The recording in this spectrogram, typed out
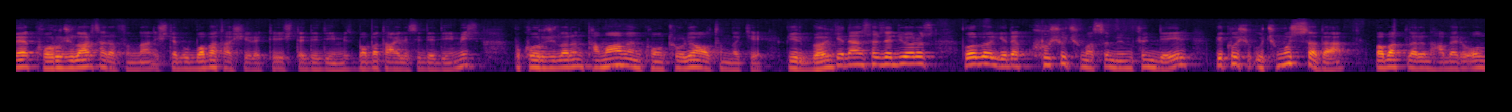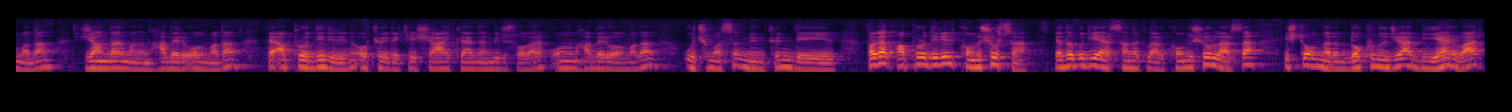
ve korucular tarafından işte bu Babat aşireti işte dediğimiz Babat ailesi dediğimiz bu korucuların tamamen kontrolü altındaki bir bölgeden söz ediyoruz. Bu bölgede kuş uçması mümkün değil. Bir kuş uçmuşsa da Babatların haberi olmadan, jandarmanın haberi olmadan ve Aprodirili'nin o köydeki şahitlerden birisi olarak onun haberi olmadan uçması mümkün değil. Fakat Aprodiril konuşursa ya da bu diğer sanıklar konuşurlarsa işte onların dokunacağı bir yer var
